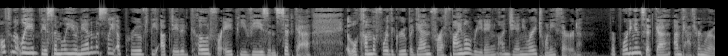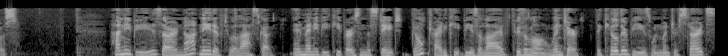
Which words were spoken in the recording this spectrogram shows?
Ultimately, the Assembly unanimously approved the updated code for APVs in Sitka. It will come before the group again for a final reading on January 23rd. Reporting in Sitka, I'm Katherine Rose. Honeybees are not native to Alaska, and many beekeepers in the state don't try to keep bees alive through the long winter. They kill their bees when winter starts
